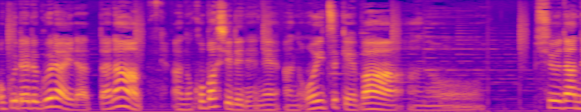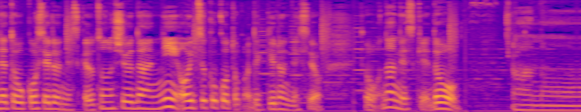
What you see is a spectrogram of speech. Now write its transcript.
遅れるぐらいだったらあの小走りでねあの追いつけばあの集団で投稿してるんですけどその集団に追いつくことができるんですよ。そうなんですけどあの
